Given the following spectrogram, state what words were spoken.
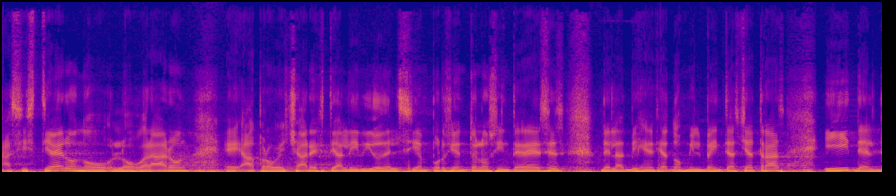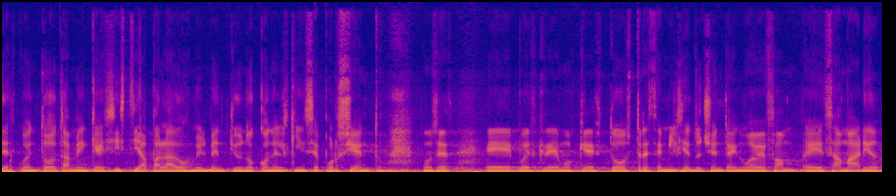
asistieron o lograron aprovechar este alivio del 100% en los intereses de las vigencias 2020 hacia atrás y del descuento también que existía para la 2021 con el 15%. Entonces, pues creemos que estos 13.189 samarios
